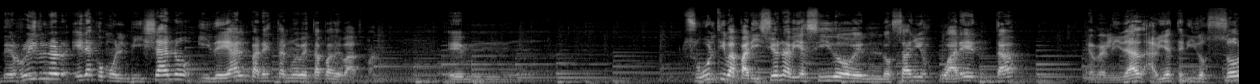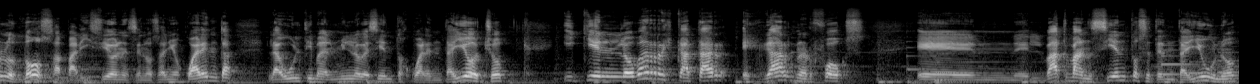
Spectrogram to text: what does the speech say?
The Riddler era como el villano ideal para esta nueva etapa de Batman. Em, su última aparición había sido en los años 40. En realidad había tenido solo dos apariciones en los años 40, la última en 1948. Y quien lo va a rescatar es Garner Fox en el Batman 171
